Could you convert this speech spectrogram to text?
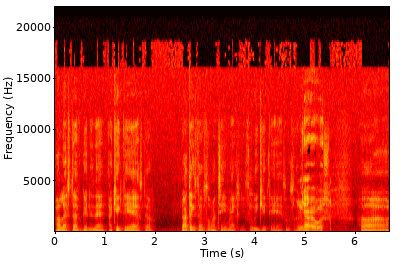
I let Steph get in that. I kicked their ass though. No, I think Steph was on my team actually, so we kicked their ass. I'm sorry. Yeah, it was. Uh,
